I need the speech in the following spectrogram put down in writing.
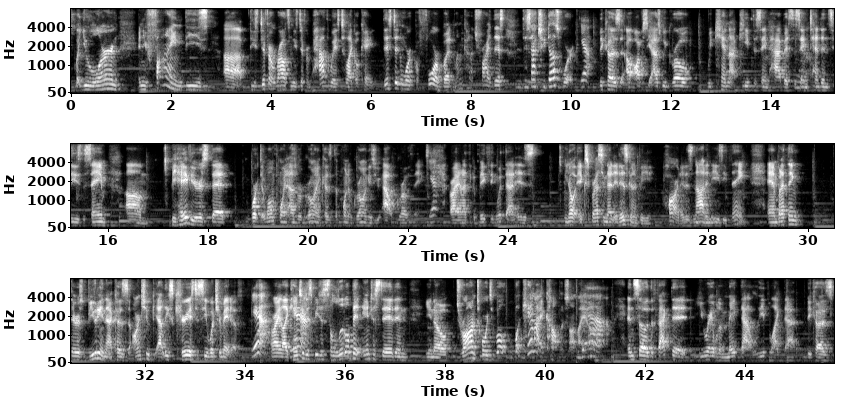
But you learn and you find these uh, these different routes and these different pathways to like, okay, this didn't work before, but let me kind of try this. This actually does work. Yeah. Because uh, obviously, as we grow, we cannot keep the same habits, the same tendencies, the same um, behaviors that worked at one point as we're growing. Because the point of growing is you outgrow things. Yeah. Right. And I think a big thing with that is, you know, expressing that it is going to be hard. It is not an easy thing. And but I think there's beauty in that because aren't you at least curious to see what you're made of? Yeah. Right? Like, can't yeah. you just be just a little bit interested and, you know, drawn towards, well, what can I accomplish on my yeah. own? And so the fact that you were able to make that leap like that, because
